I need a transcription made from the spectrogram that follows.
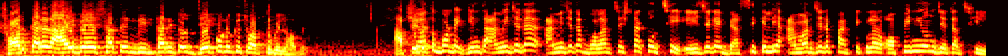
সরকারের আয় ব্যয়ের সাথে নির্ধারিত যে কোনো কিছু অর্থ বিল হবে। সেটা তো বটে কিন্তু আমি যেটা আমি যেটা বলার চেষ্টা করছি এই জায়গায় বেসিক্যালি আমার যেটা পার্টিকুলার অপিনিয়ন যেটা ছিল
